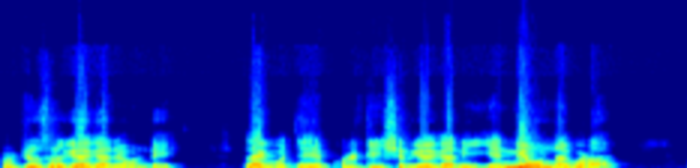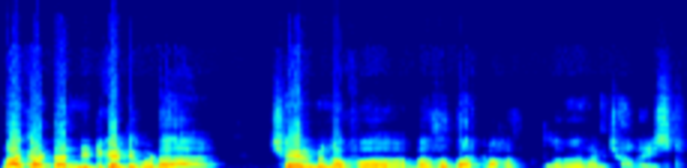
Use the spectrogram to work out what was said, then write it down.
ప్రొడ్యూసర్గా కానివ్వండి లేకపోతే పొలిటీషియన్గా కానీ ఇవన్నీ ఉన్నా కూడా నాకు అటన్నిటికంటే కూడా చైర్మన్ ఆఫ్ బసతార్క హాస్పిటల్ అనేది నాకు చాలా ఇష్టం.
